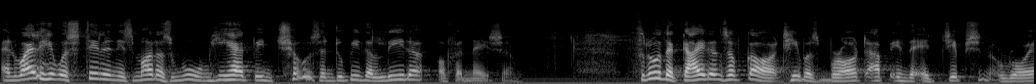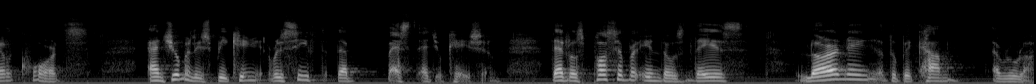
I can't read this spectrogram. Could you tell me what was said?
And while he was still in his mother's womb, he had been chosen to be the leader of a nation. Through the guidance of God, he was brought up in the Egyptian royal courts and, humanly speaking, received the best education that was possible in those days, learning to become a ruler.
